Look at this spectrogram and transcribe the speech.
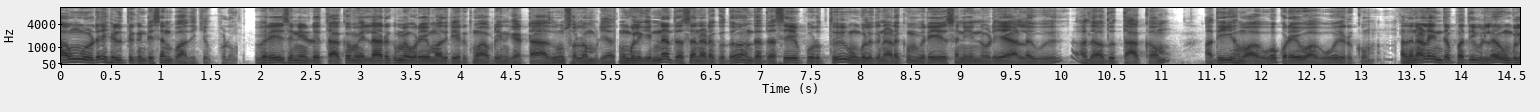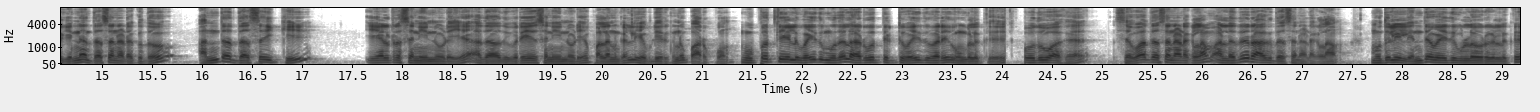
அவங்களுடைய ஹெல்த் கண்டிஷன் பாதிக்கப்படும். விரயசனியுடைய தாக்கம் எல்லாருக்குமே ஒரே மாதிரி இருக்குமா அப்படின்னு கேட்டால் அதுவும் சொல்ல முடியாது. உங்களுக்கு என்ன தசை நடக்குதோ அந்த தசையை பொறுத்து உங்களுக்கு நடக்கும் விரயசனியினுடைய அளவு அதாவது தாக்கம் அதிகமாகவோ குறைவாகவோ இருக்கும். அதனால் இந்த பதிவில் உங்களுக்கு என்ன தசை நடக்குதோ அந்த தசைக்கு ஏழரை சனியினுடைய அதாவது விரய சனியினுடைய பலன்கள் எப்படி இருக்குன்னு பார்ப்போம். முப்பத்தேழு வயது முதல் அறுபத்தெட்டு வயது வரை உங்களுக்கு பொதுவாக செவ்வாய் தசை நடக்கலாம் அல்லது ராகு தசை நடக்கலாம். முதலில் எந்த வயது உள்ளவர்களுக்கு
